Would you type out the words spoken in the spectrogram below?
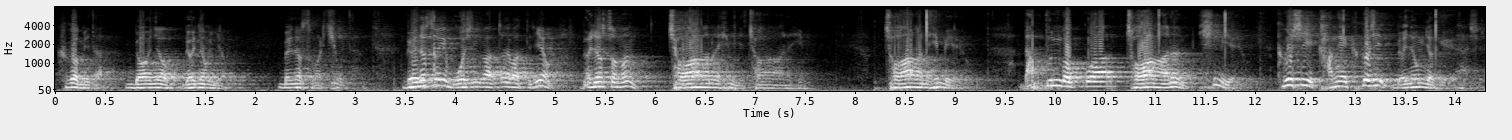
그겁니다. 면역, 면역력, 면역성을 키운다. 면역성이 무엇인가 따져봤더니요. 면역성은 저항하는 힘이에요. 저항하는 힘. 저항하는 힘이에요. 나쁜 것과 저항하는 힘이에요. 그것이 강해, 그것이 면역력이에요, 사실은.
